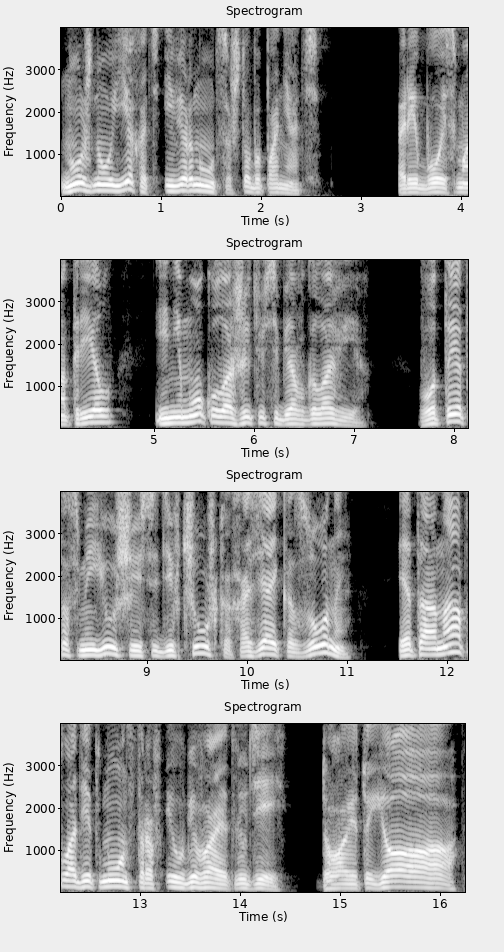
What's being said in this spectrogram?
Нужно уехать и вернуться, чтобы понять. Рябой смотрел и не мог уложить у себя в голове. Вот эта смеющаяся девчушка, хозяйка зоны, это она плодит монстров и убивает людей. «Да это я!» —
